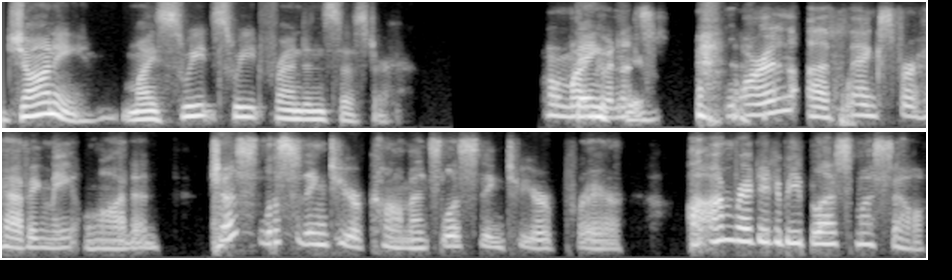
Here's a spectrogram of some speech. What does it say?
Joni, my sweet, sweet friend and sister. Oh my Thank goodness. Lauren, uh, thanks for having me on. And just listening to your comments, listening to your prayer, I'm ready to be blessed myself.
